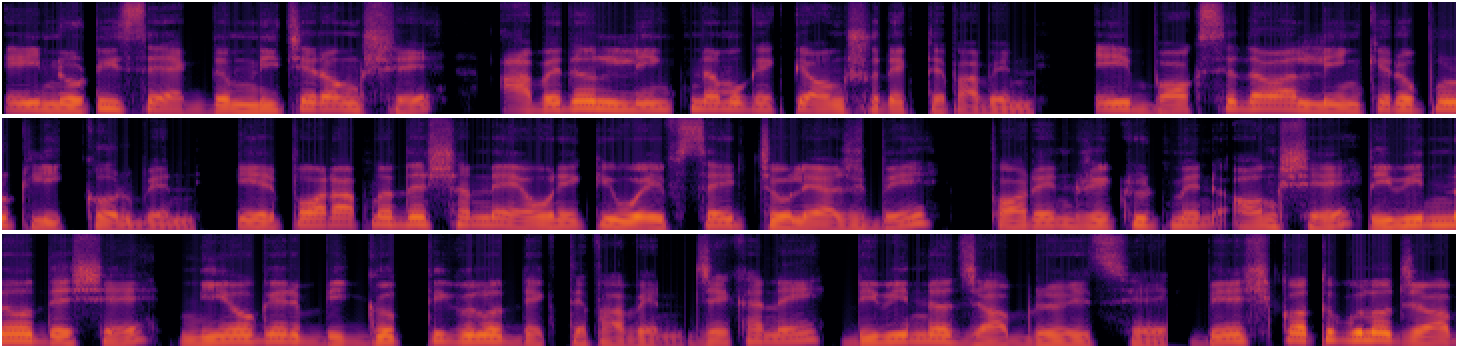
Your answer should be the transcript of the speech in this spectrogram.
এই নোটিসে একদম নিচের অংশে আবেদন লিঙ্ক নামক একটি অংশ দেখতে পাবেন। এই বক্সে দেওয়া লিঙ্কের ওপর ক্লিক করবেন। এরপর আপনাদের সামনে এমন একটি ওয়েবসাইট চলে আসবে, ফরেন রিক্রুটমেন্ট অংশে বিভিন্ন দেশে নিয়োগের বিজ্ঞপ্তিগুলো দেখতে পাবেন, যেখানে বিভিন্ন জব রয়েছে। বেশ কতগুলো জব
